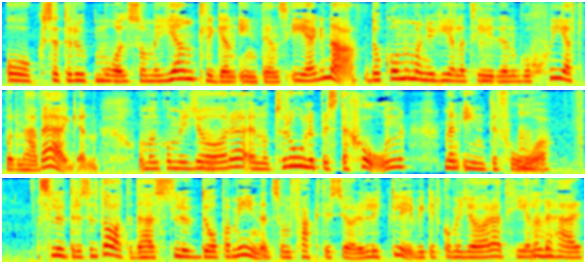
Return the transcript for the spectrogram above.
och sätter upp mål som egentligen inte ens egna, då kommer man ju hela tiden gå skevt på den här vägen. Och man kommer göra en otrolig prestation men inte få slutresultatet, det här slutdopaminet som faktiskt gör dig lycklig, vilket kommer göra att hela det här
